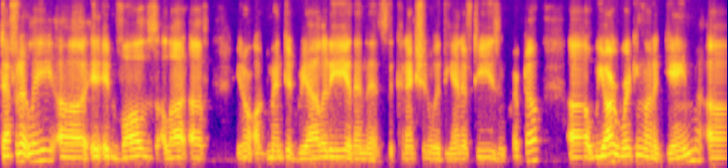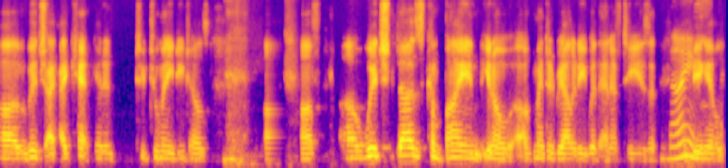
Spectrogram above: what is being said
definitely uh, it involves a lot of you know augmented reality, and then it's the connection with the NFTs and crypto. Uh, we are working on a game, uh, which I, I, can't get into too many details of, uh, which does combine, you know, augmented reality with NFTs and nice. being able to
